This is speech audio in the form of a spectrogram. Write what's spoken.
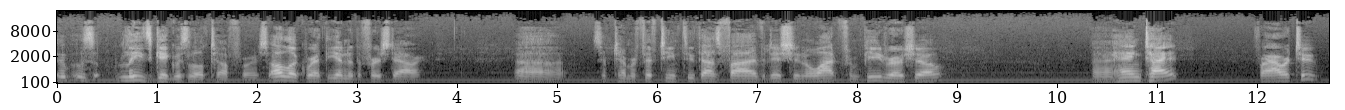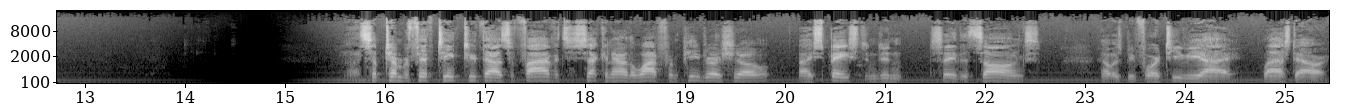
it was Leeds gig was a little tough for us. Oh, look, we're at the end of the first hour. Uh, September fifteenth, two thousand five edition of Watt from Pedro show. Uh, hang tight for hour two. Uh, September 15th, 2005. It's the second hour of the Watt from Pedro show. I spaced and didn't say the songs. That was before TV Eye, last hour.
